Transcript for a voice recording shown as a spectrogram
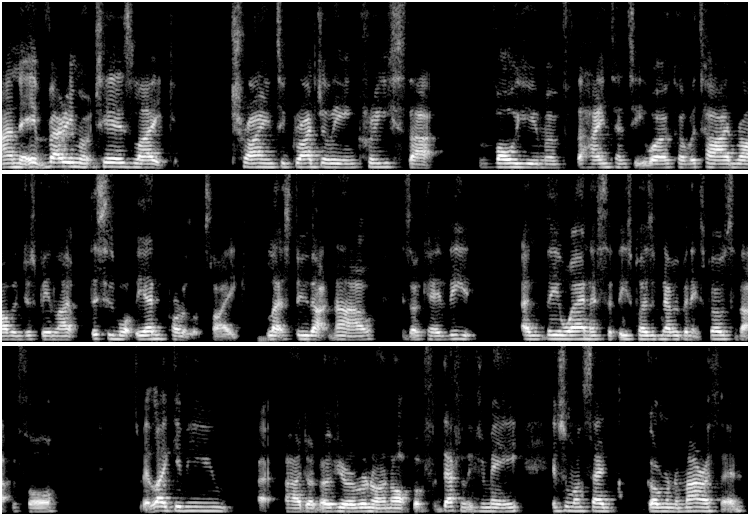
and it very much is like trying to gradually increase that volume of the high intensity work over time rather than just being like this is what the end product looks like. Let's do that now. Is okay. The and the awareness that these players have never been exposed to that before. It's a bit like if you i don't know if you're a runner or not but for, definitely for me if someone said go run a marathon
